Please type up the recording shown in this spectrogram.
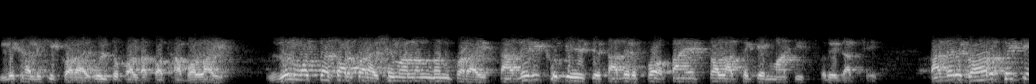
লেখালেখি করায় উল্টো পাল্টা কথা বলাই জুল অত্যাচার করায়, সীমা লঙ্ঘন করায়, তাদেরই ক্ষতি হয়েছে, তাদের পায়ের তলা থেকে মাটি সরে যাচ্ছে। তাদের ঘর থেকে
